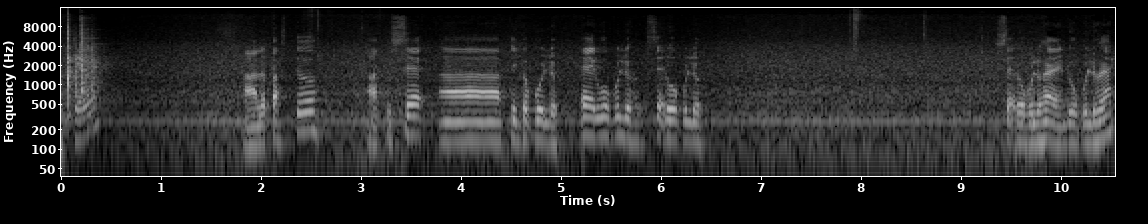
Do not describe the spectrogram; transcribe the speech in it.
Okey. Ha, lepas tu aku set uh, 30 eh 20 aku set 20 set 20 kan 20 eh.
